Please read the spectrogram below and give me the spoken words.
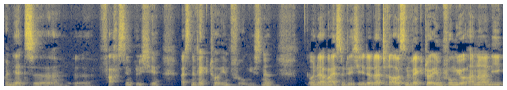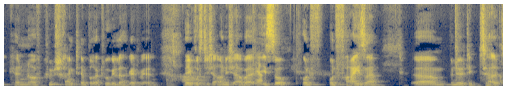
Und jetzt äh, äh, fachsimpel ich hier, weil es eine Vektorimpfung ist. Ne? Und da weiß natürlich jeder da draußen, Vektorimpfung, Johanna, die können auf Kühlschranktemperatur gelagert werden. Aha. Nee, wusste ich auch nicht, aber ja. ist so. Und, und Pfizer ähm, benötigt halt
